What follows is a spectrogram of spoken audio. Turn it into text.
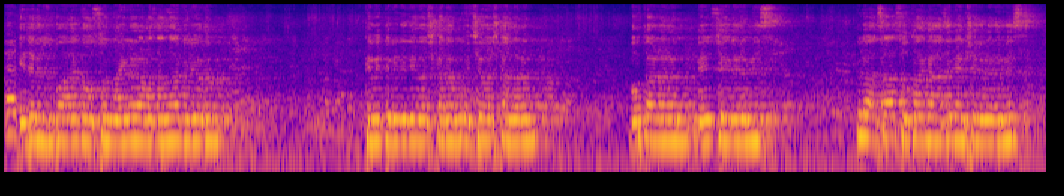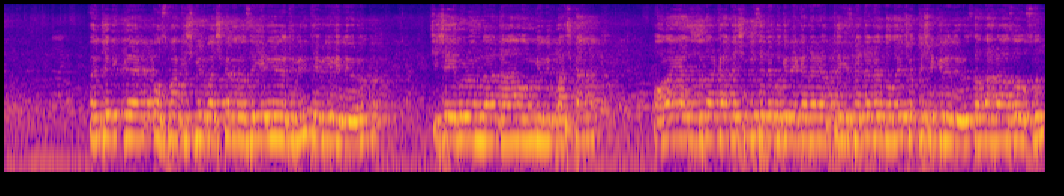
her Geceniz mübarek olsun. Hayırlı Ramazanlar diliyorum. Kıymetli belediye başkanım, ilçe başkanlarım, muhtarlarım, meclis üyelerimiz, Hülasa Sultan Gazi hemşehrilerimiz, öncelikle Osman Kişmir Başkanımızı yeni yönetimini tebrik ediyorum. Çiçeği burnunda daha 10 günlük başkan. Orhan Yazıcılar kardeşimize de bugüne kadar yaptığı hizmetlerden dolayı çok teşekkür ediyoruz. Allah razı olsun.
